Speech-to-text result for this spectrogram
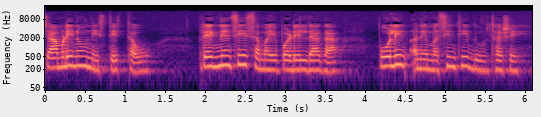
ચામડીનું નિસ્તેજ થવું. પ્રેગ્નન્સી સમયે પડેલ ડાઘા પોલિંગ અને મશીનથી દૂર થશે.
